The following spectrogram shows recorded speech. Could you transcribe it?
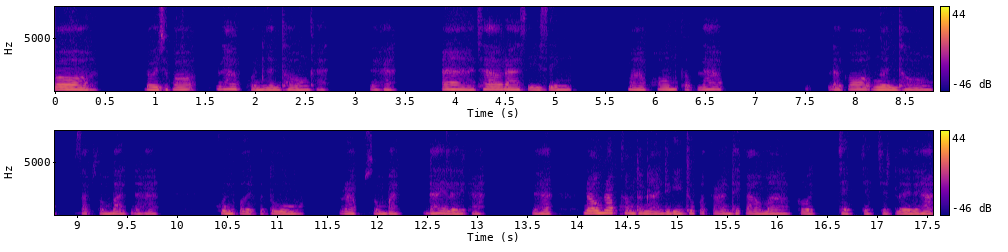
ก็โดยเฉพาะลาบผลเงินทองค่ะนะคะ อ่า ชาวราศีสิงห์ มาพร้อมกับลาบ แล้วก็เงินทองทรัพย์สมบัตินะคะ คุณเปิดประตูรับสมบัติได้เลยค่ะนะคะน้อมรับคำทำนายดีๆ ทุกประการที่กล่าวมากด 777 เลยนะคะ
